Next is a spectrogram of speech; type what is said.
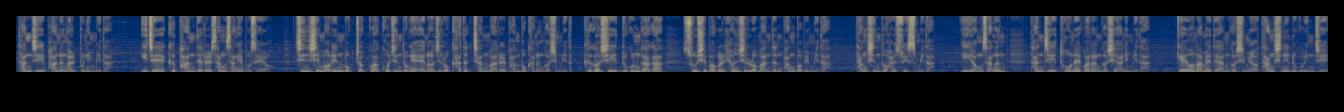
단지 반응할 뿐입니다. 이제 그 반대를 상상해 보세요. 진심 어린 목적과 고진동의 에너지로 가득 찬 말을 반복하는 것입니다. 그것이 누군가가 수십억을 현실로 만든 방법입니다. 당신도 할 수 있습니다. 이 영상은 단지 돈에 관한 것이 아닙니다. 깨어남에 대한 것이며 당신이 누구인지,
